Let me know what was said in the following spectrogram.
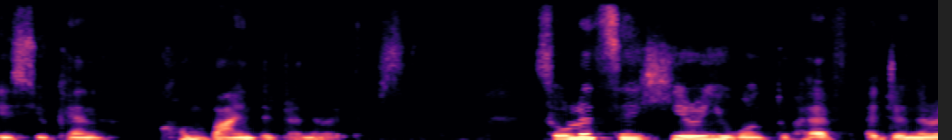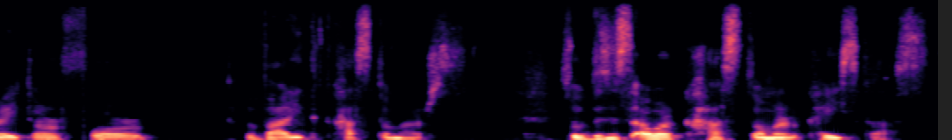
is you can combine the generators. So let's say here you want to have a generator for valid customers. So this is our customer case class.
